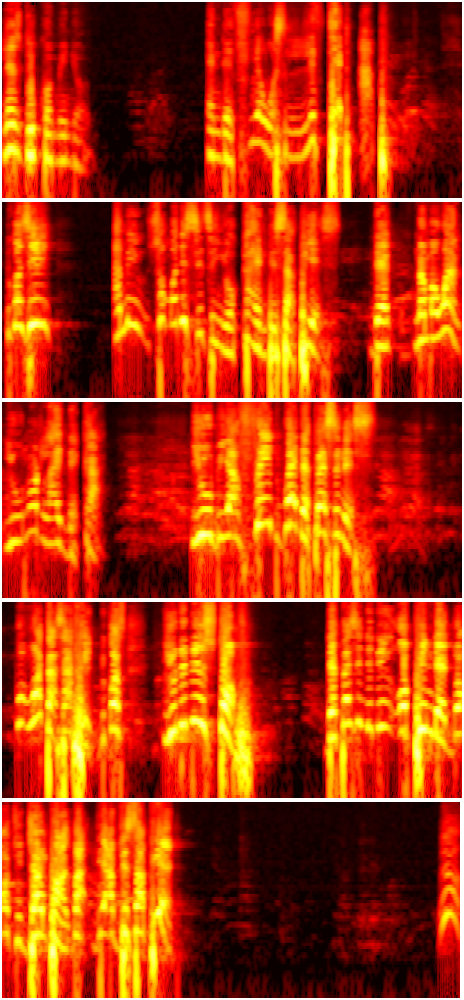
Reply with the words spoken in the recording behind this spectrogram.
Let's do communion. And the fear was lifted up. Because see, I mean, somebody sits in your car and disappears. The number one, you will not like the car. You will be afraid where the person is. What has happened? Because you didn't stop. The person didn't open the door to jump out, but they have disappeared. Yeah.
